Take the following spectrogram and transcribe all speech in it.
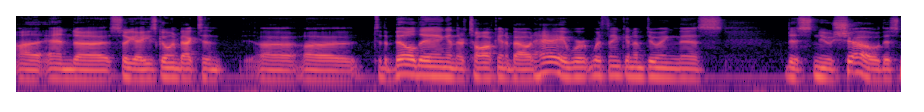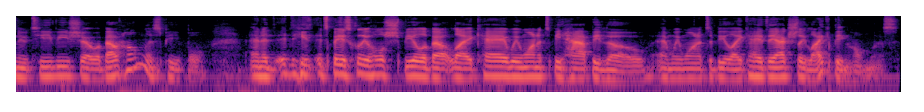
uh, and uh, so yeah, he's going back to uh, uh, to the building, and they're talking about, hey, we're we're thinking of doing this this new show, this new TV show about homeless people. And it, it, it's basically a whole spiel about like, hey, we want it to be happy though, and we want it to be like, hey, they actually like being homeless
